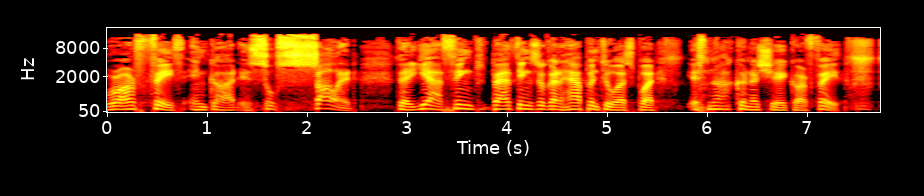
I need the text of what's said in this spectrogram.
where our faith in God is so solid that, yeah, things, bad things are going to happen to us, but it's not going to shake our faith.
